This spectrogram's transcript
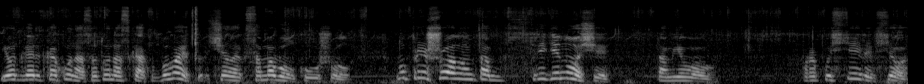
И вот говорит, как у нас, вот у нас как, бывает, человек самоволку ушел, ну пришел он там среди ночи, там его пропустили, все.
